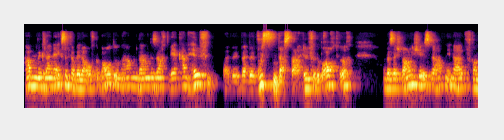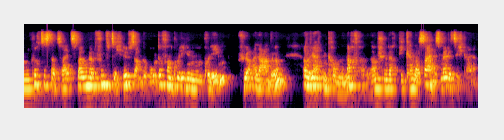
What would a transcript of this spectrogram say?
haben eine kleine Excel-Tabelle aufgebaut und haben dann gesagt, wer kann helfen, weil wir, weil wir wussten, dass da Hilfe gebraucht wird. Und das Erstaunliche ist, wir hatten innerhalb von kürzester Zeit 250 Hilfsangebote von Kolleginnen und Kollegen für alle anderen. Aber wir hatten kaum eine Nachfrage. Wir haben schon gedacht, wie kann das sein? Es meldet sich keiner.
